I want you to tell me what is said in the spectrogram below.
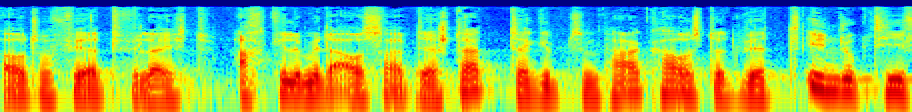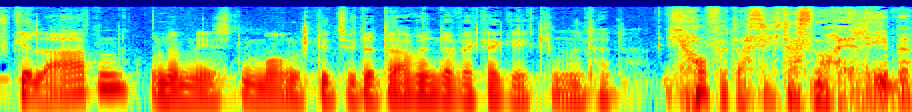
Auto fährt vielleicht acht Kilometer außerhalb der Stadt. Da gibt es ein Parkhaus. Dort wird induktiv geladen. Und am nächsten Morgen steht es wieder da, wenn der Wecker geklingelt hat. Ich hoffe, dass ich das noch erlebe.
